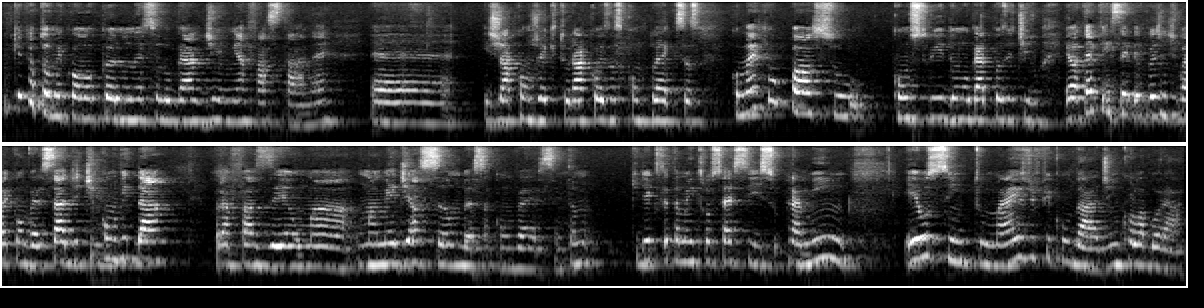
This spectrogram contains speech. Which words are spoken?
por que, que eu estou me colocando nesse lugar de me afastar, né? É, e já conjecturar coisas complexas. Como é que eu posso construir de um lugar positivo? Eu até pensei, depois a gente vai conversar, de te convidar para fazer uma, uma mediação dessa conversa. Então, queria que você também trouxesse isso. Para mim, eu sinto mais dificuldade em colaborar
